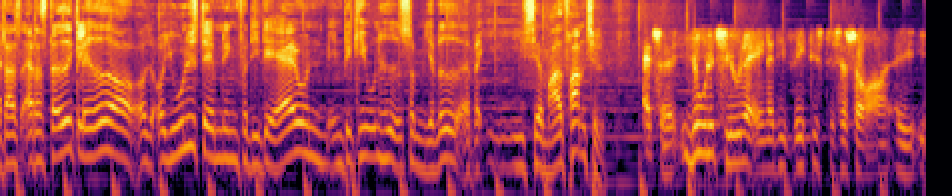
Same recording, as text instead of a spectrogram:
er, der, er der stadig glæde og, og, og julestemning? Fordi det er jo en, en begivenhed, som jeg ved, at I ser meget frem til. Altså, juletivlen er en af de vigtigste sæsoner i, i,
